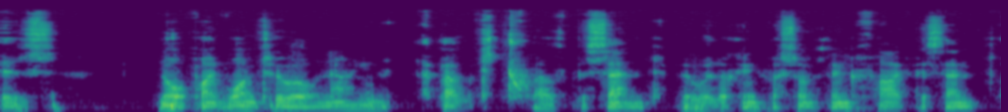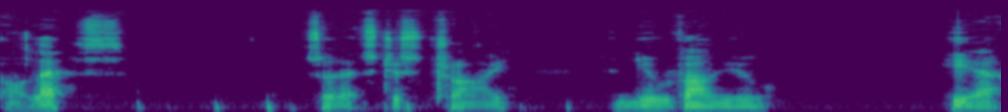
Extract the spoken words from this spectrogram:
is 0.1209 about 12%, but we're looking for something 5% or less. So let's just try a new value here.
